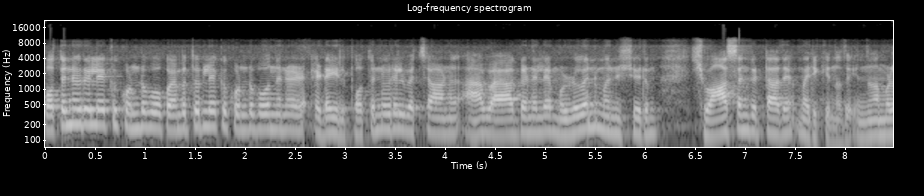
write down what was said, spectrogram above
പോത്തന്നൂരിലേക്ക് കൊണ്ടുപോ കോയമ്പത്തൂരിലേക്ക് കൊണ്ടുപോകുന്നതിന് ഇടയിൽ പോത്തന്നൂരിൽ വെച്ചാണ് ആ വാഗണിലെ മുഴുവൻ മനുഷ്യരും ശ്വാസം കിട്ടാതെ മരിക്കുന്നത്. ഇന്ന് നമ്മൾ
